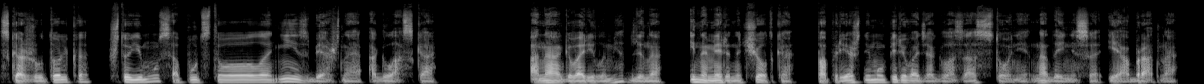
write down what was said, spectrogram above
Скажу только, что ему сопутствовала неизбежная огласка. Она говорила медленно и намеренно четко, по-прежнему переводя глаза с Тони на Денниса и обратно.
